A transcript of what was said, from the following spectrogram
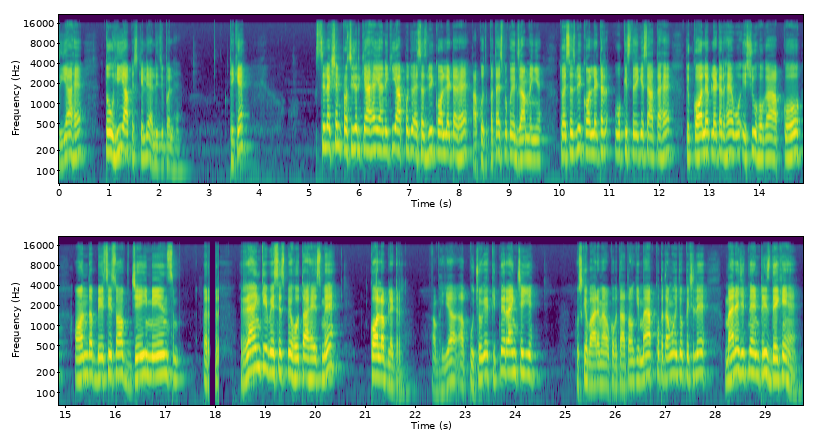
दिया है तो ही आप इसके लिए एलिजिबल हैं। ठीक है? सिलेक्शन प्रोसीजर क्या है? यानी कि आपको जो एसएसबी कॉल लेटर है, आपको तो पता है इसमें कोई एग्ज़ाम नहीं है। तो बी कॉल लेटर वो किस तरीके से आता है? जो कॉल एप लेटर है, वो इशू होगा आपको on the basis of JEE mains rank के बेसिस पे होता है इसमें। Call up letter. अब भैया, आप पूछोगे कितने रैंक चाहिए? उसके बारे में आपको बताता हूँ कि मैं आपको बताऊँगा जो पिछले मैंने जितने एंट्रीज देखे हैं,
